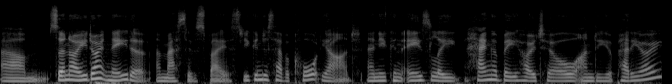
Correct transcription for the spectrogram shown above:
Um, so no, you don't need a, a massive space. You can just have a courtyard, and you can easily hang a bee hotel under your patio,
